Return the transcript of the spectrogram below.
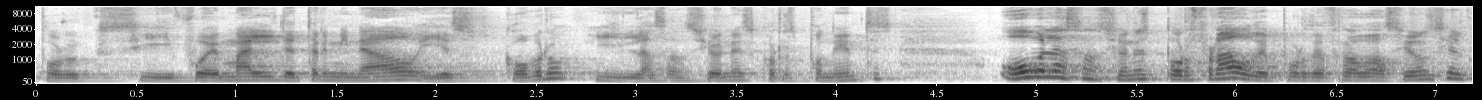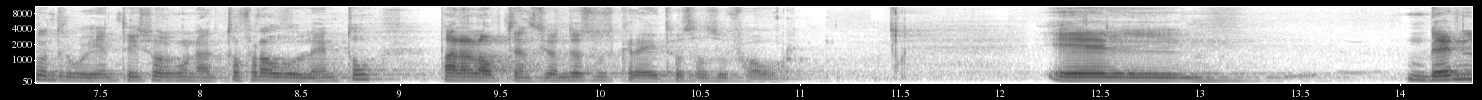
por si fue mal determinado y es cobro, y las sanciones correspondientes, o las sanciones por fraude, por defraudación, si el contribuyente hizo algún acto fraudulento para la obtención de sus créditos a su favor. El, ven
